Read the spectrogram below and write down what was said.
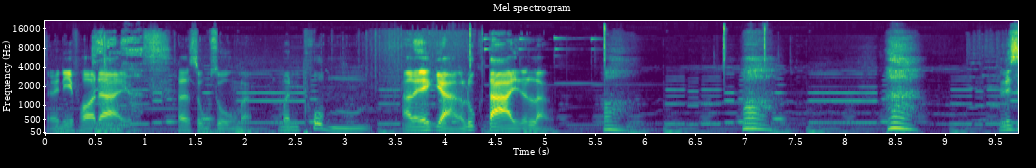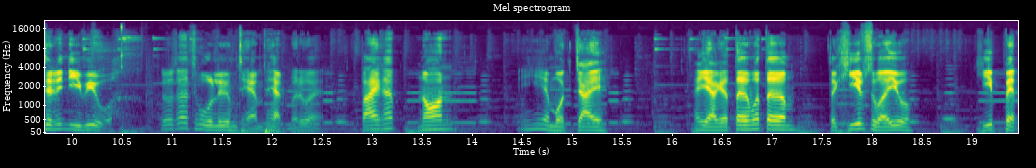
เออนี่พอได้อยู่ถ้าสูงๆหน่อยเหมือนพุ่มอะไรสักอย่างลูกตาอยู่ด้านหลัง Resident Evil ดูถ้าทูลืมแถมแพดมาด้วย ไปครับ นอนอ้เฮียหมดใจถ้าอยากจะเติมก็เติม แต่คีฟสวยอยู่ คีฟเป็ด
